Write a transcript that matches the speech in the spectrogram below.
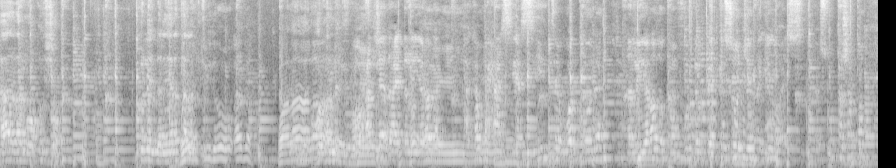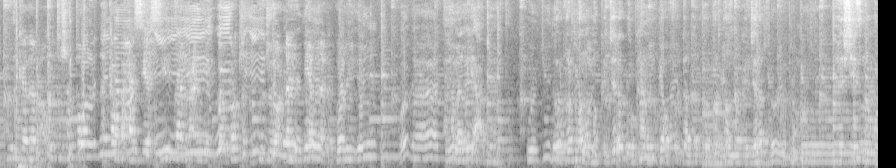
qaadadan mowqif show kulley dhalinyaro talati waxaad leedahay dhalinyarada ha ka baxaan siyaasiyiinta warkooda dhalinyarada koonfur galbeed ka soo jeeda iyadoo ha is- ha isku tashato dhulkeedana ha u tashato ha ka baxaan siyaasiyiintan macnihii gorgorta ku jiro oo dhan iyada hadalkii cadeerta gorgortan ma ka jira dhulkan koonfur galbeed gorgortan ma ka jira heshiisna ma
